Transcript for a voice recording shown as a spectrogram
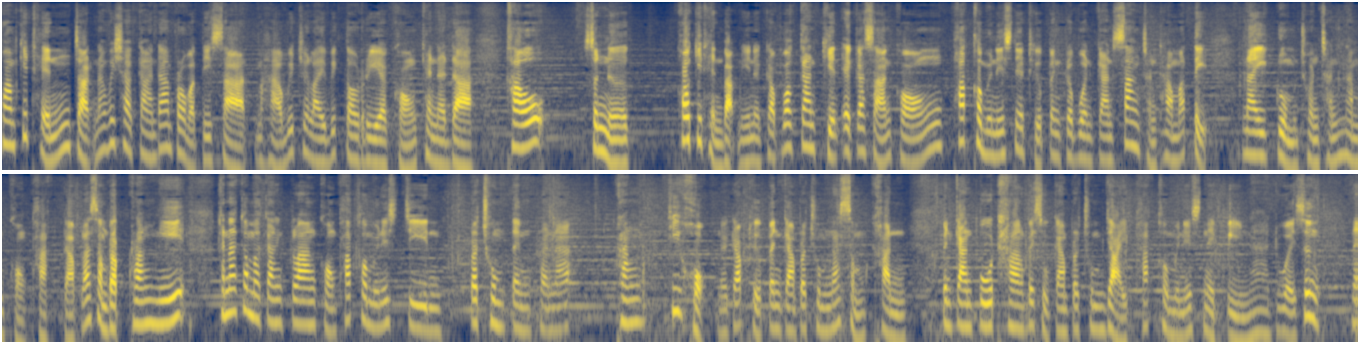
ความคิดเห็นจากนักวิชาการด้านประวัติศาสตร์ มหาวิทยาลัยวิกตอเรียของแคนาดา เขาเสนอข้อคิดเห็นแบบนี้นะครับว่าการเขียนเอกสารของพรรคคอมมิวนิสต์เนี่ยถือเป็นกระบวนการสร้างฉันทามติ ในกลุ่มชนชั้นนำของพรรคครับและสำหรับครั้งนี้ คณะกรรมการกลางของพรรคคอมมิวนิสต์จีน ประชุมเต็มคณะ ครั้งที่6นะครับถือเป็นการประชุมนัดสำคัญ เป็นการปูทางไปสู่การประชุมใหญ่พรรคคอมมิวนิสต์ในปีหน้าด้วย ซึ่งใน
